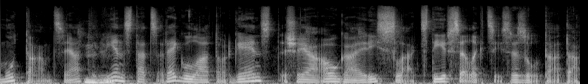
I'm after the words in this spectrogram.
mutants, ja, tad mm. viens tāds regulātor gēns šajā augā ir izslēgts tīri selekcijas rezultātā.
